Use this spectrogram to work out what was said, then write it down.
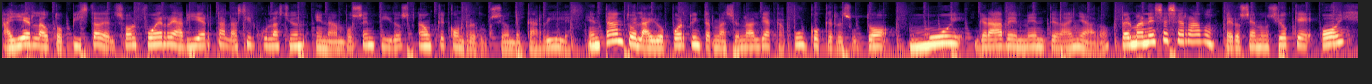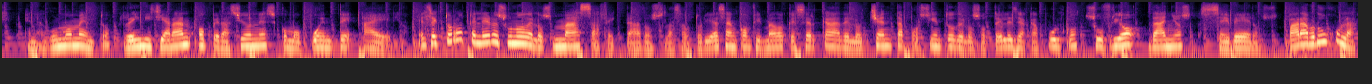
Ayer la autopista del Sol fue reabierta a la circulación en ambos sentidos, aunque con reducción de carriles. En tanto, el Aeropuerto Internacional de Acapulco, que resultó muy gravemente dañado, permanece cerrado, pero se anunció que hoy, en algún momento, reiniciarán operaciones como puente aéreo. El sector hotelero es uno de los más afectados. Las autoridades han confirmado que cerca del 80% de los hoteles de Acapulco sufrió daños severos. Para Brújula,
